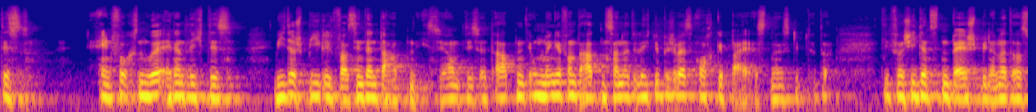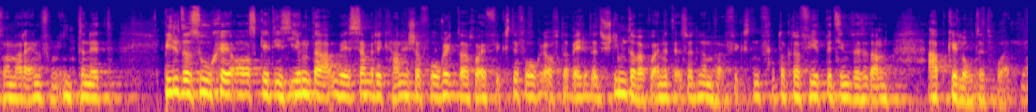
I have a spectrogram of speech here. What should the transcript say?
das einfach nur eigentlich das widerspiegelt, was in den Daten ist. Ja. Und diese Daten, die Unmenge von Daten sind natürlich typischerweise auch gebiased. Ne. Es gibt ja da die verschiedensten Beispiele, ne, dass wenn man rein vom Internet Bildersuche ausgeht, ist irgendein US-amerikanischer Vogel der häufigste Vogel auf der Welt. Das stimmt aber gar nicht, der ist halt nur am häufigsten fotografiert bzw. dann abgelotet worden. Ja.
